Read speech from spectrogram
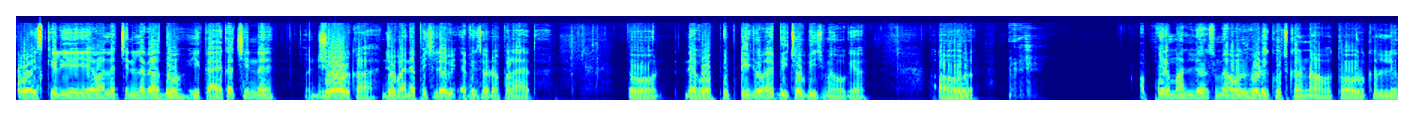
तो इसके लिए ये वाला चिन्ह लगा दो, ये काय का चिन्ह है? ज़ोर का, जो मैंने पिछले एपिसोड में पढ़ाया था। तो देखो फिफ्टी जो है बीचों बीच में हो गया। और अब फिर मान लो उसमें और थोड़ी कुछ करना हो तो और कर लो।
